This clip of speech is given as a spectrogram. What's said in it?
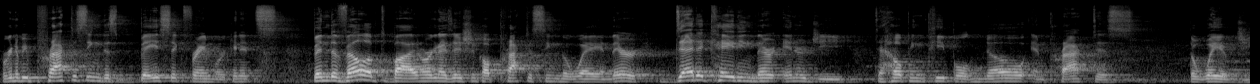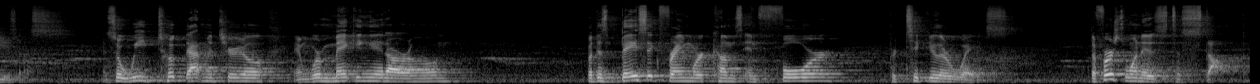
We're going to be practicing this basic framework, and it's been developed by an organization called Practicing the Way, and they're dedicating their energy to helping people know and practice the way of Jesus. And so we took that material and we're making it our own. But this basic framework comes in four particular ways. The first one is to stop.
